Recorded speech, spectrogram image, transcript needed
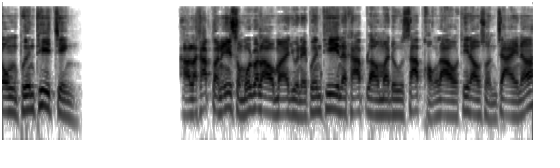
ลงพื้นที่จริง เอาละครับตอนนี้สมมุติว่าเรามาอยู่ในพื้นที่นะครับ เรามาดูทรัพย์ของเราที่เราสนใจเนาะ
